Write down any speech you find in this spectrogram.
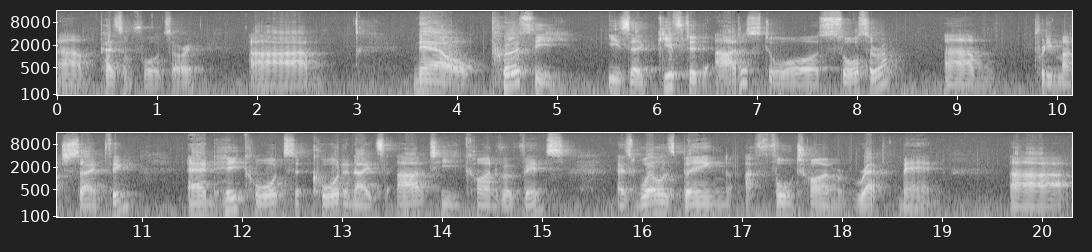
um, Patterson Ford, sorry. Um, now, Percy is a gifted artist or sorcerer, um, pretty much same thing, and he coordinates arty kind of events as well as being a full time rap man. Uh,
